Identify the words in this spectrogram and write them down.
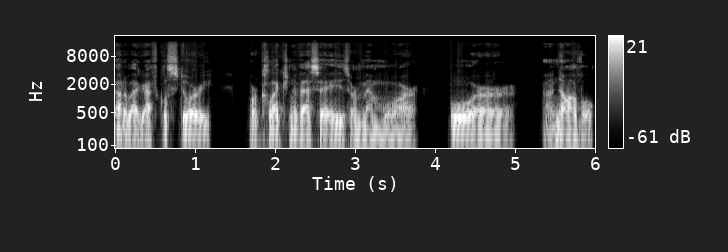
autobiographical story or collection of essays or memoir or a novel.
